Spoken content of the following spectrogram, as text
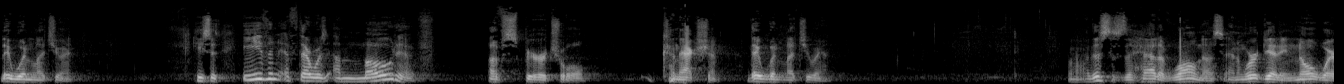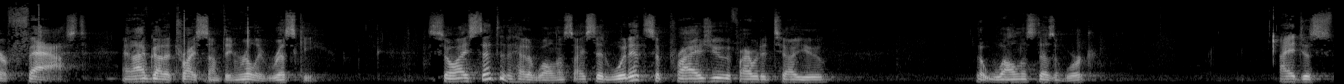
they wouldn't let you in. He says, even if there was a motive of spiritual connection, they wouldn't let you in. Well, this is the head of wellness, and we're getting nowhere fast. And I've got to try something really risky. So I said to the head of wellness, I said, Would it surprise you if I were to tell you that wellness doesn't work. I had just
